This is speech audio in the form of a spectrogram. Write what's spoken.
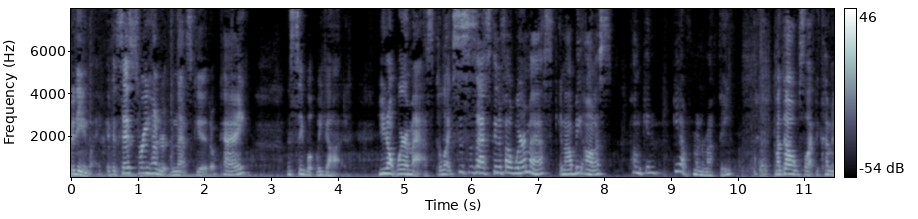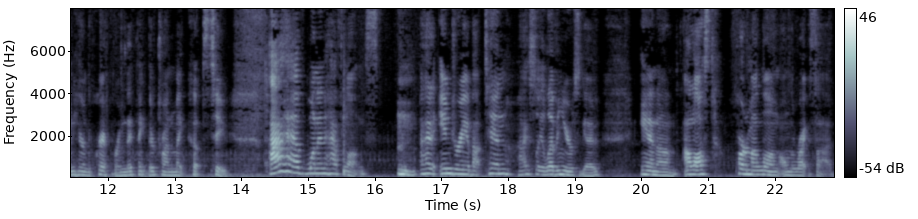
But anyway, if it says 300, then that's good, okay? Let's see what we got. You don't wear a mask. Alexis is asking if I wear a mask, and I'll be honest. Pumpkin, get out from under my feet. My dogs like to come in here in the craft room. They think they're trying to make cups too. I have one and a half lungs. I had an injury about 10, actually 11 years ago, and um, I lost part of my lung on the right side.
